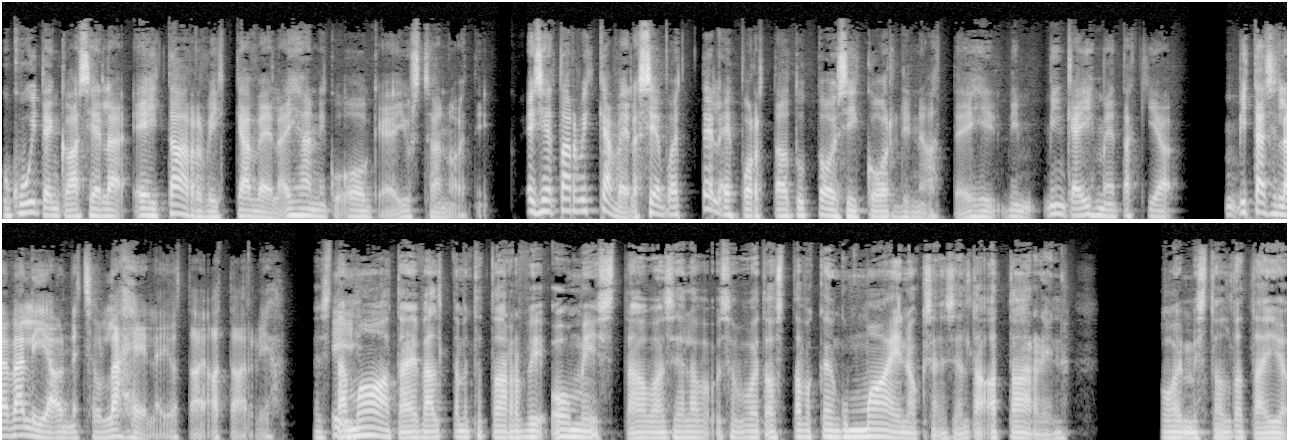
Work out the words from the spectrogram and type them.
Kun kuitenkaan siellä ei tarvi kävellä, ihan niin kuin OG just sanoit, niin ei siellä tarvi kävellä. Siellä voi teleporttautua toisiin koordinaatteihin, niin minkä ihmeen takia, mitä sillä väliä on, että se on lähellä jotain Ataria? Ja sitä ei. maata ei välttämättä tarvi omistaa, vaan siellä sä voit ostaa vaikka jonkun mainoksen sieltä Atarin toimistolta tai jo,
